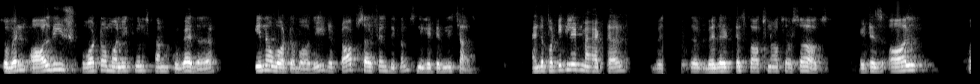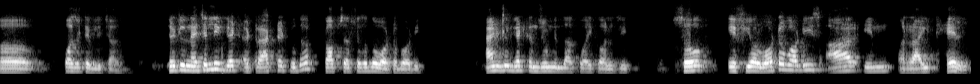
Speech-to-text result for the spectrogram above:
So when all these water molecules come together in a water body, the top surface becomes negatively charged. And the particulate matter, with the, whether it is COX, NOx or SOx, it is all uh, positively charged. So it will naturally get attracted to the top surface of the water body and it will get consumed in the aqua ecology. So if your water bodies are in right health,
